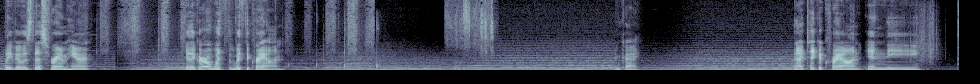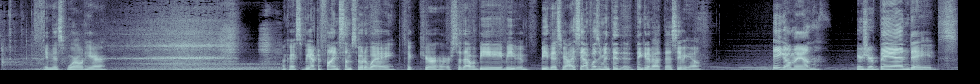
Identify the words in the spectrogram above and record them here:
I believe it was this room here. Yeah, the girl with with the crayon. Okay. And I take a crayon in the... in this world here. Okay, so we have to find some sort of way to cure her. So that would be be, be this here. I see. I wasn't even th thinking about this. Here we go. Here you go, ma'am. Here's your band-aids.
